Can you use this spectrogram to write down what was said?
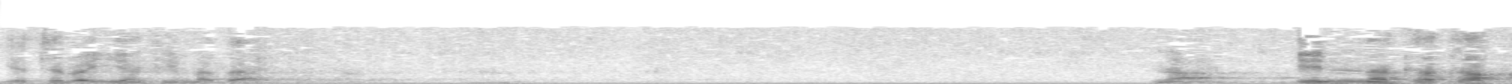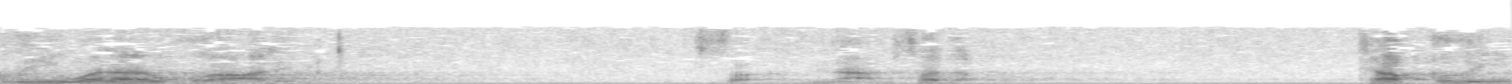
يتبين فيما بعد. نعم. إنك تقضي ولا يقضى عليك. ص... نعم صدق. تقضي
